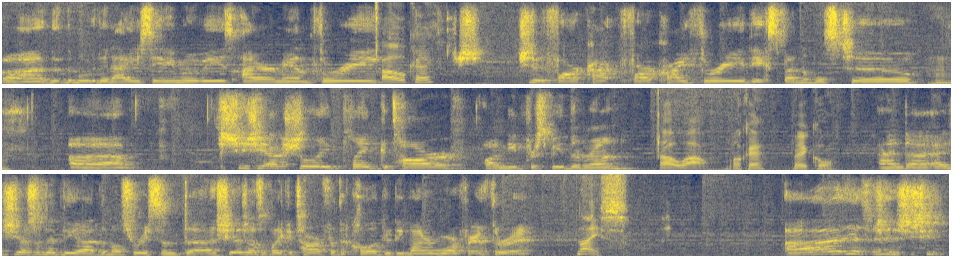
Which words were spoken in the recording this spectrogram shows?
uh, the, the movie the Now You See Me movies, Iron Man three. Oh, okay. She, she did Far Cry, Far Cry three, The Expendables 2 Mm-hmm. Uh, she she actually played guitar on Need for Speed: The Run. Oh, wow. Okay. Very cool. And, uh, and she also did the uh, the most recent. Uh, she also played guitar for the Call of Duty Modern Warfare 3. Nice. Uh, yes, she, she,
